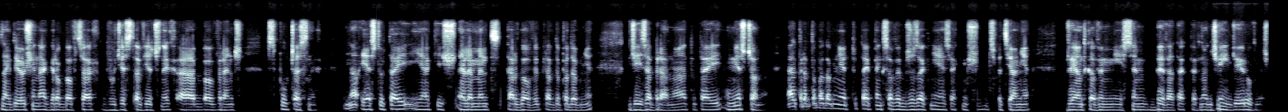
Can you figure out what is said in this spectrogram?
znajdują się na grobowcach dwudziestowiecznych albo wręcz współczesnych. No, jest tutaj jakiś element targowy prawdopodobnie, gdzieś zabrano, a tutaj umieszczono. Ale prawdopodobnie tutaj pęksowy brzyzek nie jest jakimś specjalnie wyjątkowym miejscem, bywa tak pewno gdzie indziej również.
